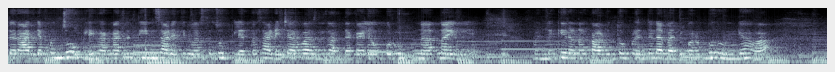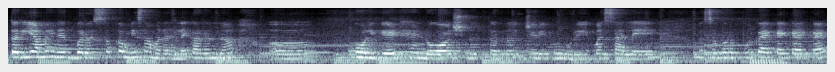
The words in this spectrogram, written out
तर आद्या पण झोपली कारण आता तीन साडेतीन वाजता झोपली. आता साडेचार वाजले आद्या काही लवकर उठणार नाही आहे म्हणलं किराणा काढून तोपर्यंत डब्यात परत भरून घ्यावा. तर या महिन्यात बरंचसं कमी सामान आणलं आहे कारण ना कोलगेट हँडवॉश नंतर ना जिरी मोहरी मसाले असं भरपूर काय काय काय काय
